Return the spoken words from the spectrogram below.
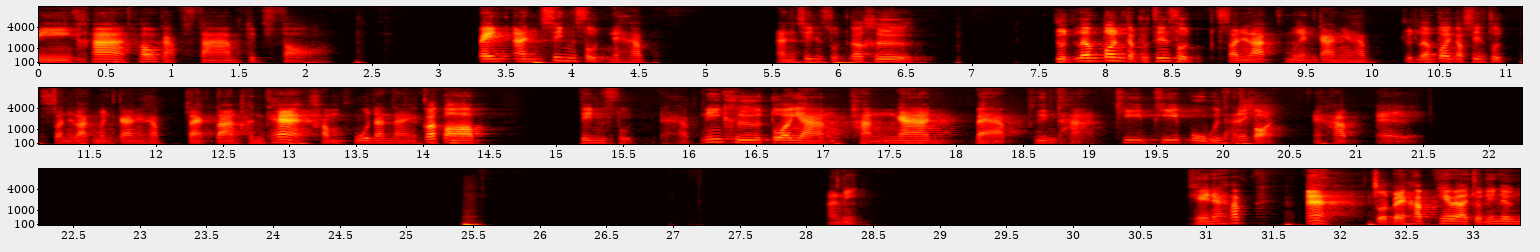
มีค่าเท่ากับสามสิบสองเป็นอันสิ้นสุดนะครับ อันสิ้นสุดก็คือ จุดเริ่มต้นกับจุดสิ้นสุด สัญลักษณ์เหมือนกันนะครับ จุดเริ่มต้นกับสิ้นสุดสัญลักษณ์เหมือนกันนะครับ แตกต่างกันแค่คำพูดด้านในก็ตอบสิ้นสุดนะครับ นี่คือตัวอย่างผังงานแบบพื้นฐานที่พี่ปูพื้นฐานให้ก่อนนะครับ เออ อันนี้โอเคนะครับ อะจดไปครับให้เวลาจดนิดนึง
